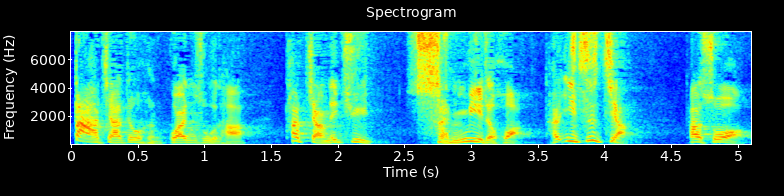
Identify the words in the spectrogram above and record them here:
大家都很关注他。他讲了一句神秘的话，他一直讲，他说，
